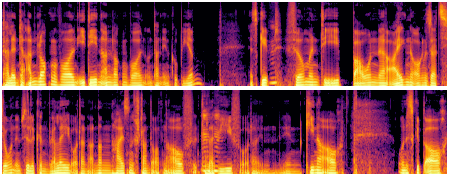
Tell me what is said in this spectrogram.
Talente anlocken wollen, Ideen anlocken wollen und dann inkubieren. Es gibt mhm. Firmen, die bauen eine eigene Organisation im Silicon Valley oder an anderen heißen Standorten auf, in Tel mhm. Aviv mhm. oder in, in China auch. Und es gibt auch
